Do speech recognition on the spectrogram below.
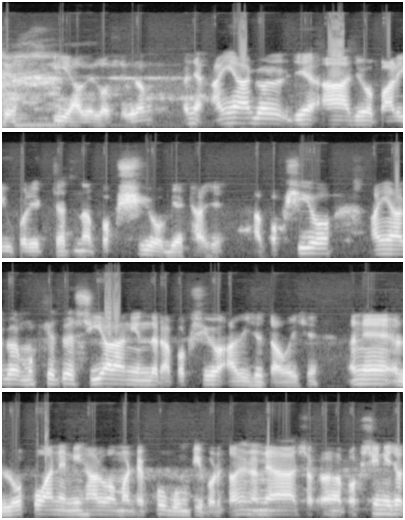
છે એ આવેલો છે, બરાબર? અને અહીંયા આગળ જે આ જો પાળી ઉપર એક જાતના પક્ષીઓ બેઠા છે. આ પક્ષીઓ અહીંયા આગળ મુખ્યત્વે શિયાળાની અંદર આ પક્ષીઓ આવી જતા હોય છે અને લોકો આને નિહાળવા માટે ખૂબ ઉમટી પડતા હોય અને આ પક્ષીની જો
